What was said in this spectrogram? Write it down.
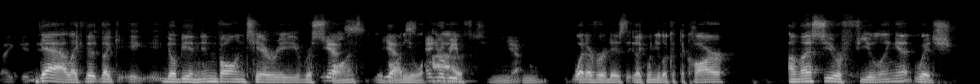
Like, it, Yeah, like the, like it, there'll be an involuntary response your yes, body will and you'll be- have to yeah. whatever it is. Like when you look at the car, unless you're fueling it, which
